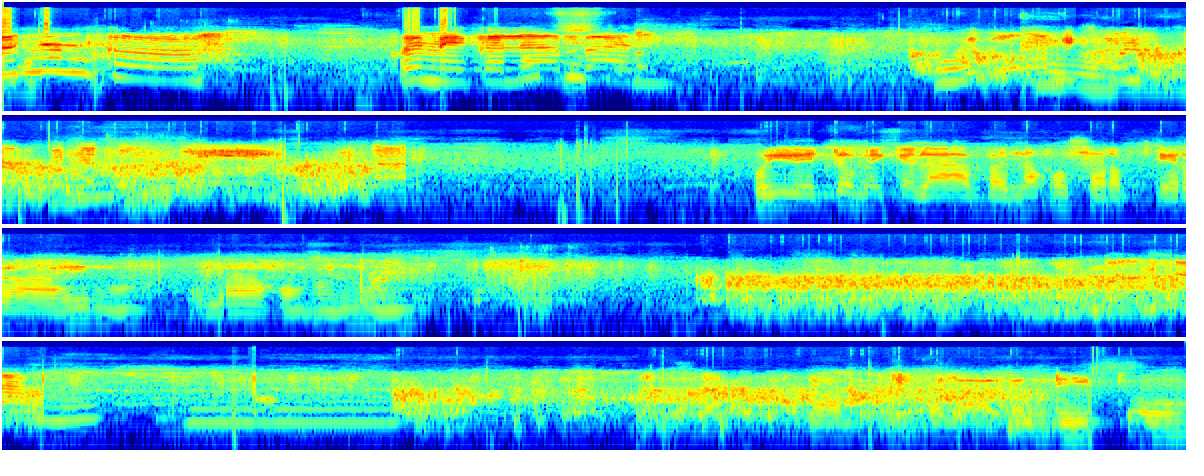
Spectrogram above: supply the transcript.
ganyan ka. Uy, may kalaban. Ako na to eh. Uy, ito, may kalaban ako. Sarap tirahin, oh. Wala akong ano. eh. Bumagsak. Dami kalaban dito. Oh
